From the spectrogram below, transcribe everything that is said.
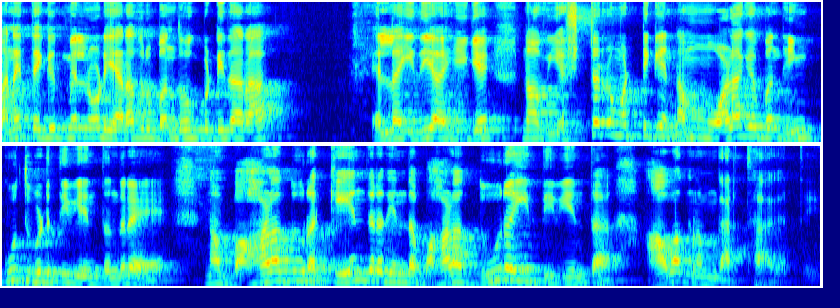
ಮನೆ ತೆಗೆದ ಮೇಲೆ ನೋಡಿ ಯಾರಾದರೂ ಬಂದು ಹೋಗ್ಬಿಟ್ಟಿದ್ದಾರಾ ಎಲ್ಲ ಇದೆಯಾ ಹೀಗೆ? ನಾವು ಎಷ್ಟರ ಮಟ್ಟಿಗೆ ನಮ್ಮ ಒಳಗೆ ಬಂದು ಹಿಂಗೆ ಕೂತು ಬಿಡ್ತೀವಿ ಅಂತಂದರೆ ನಾವು ಬಹಳ ದೂರ, ಕೇಂದ್ರದಿಂದ ಬಹಳ ದೂರ ಇದ್ದೀವಿ ಅಂತ ಆವಾಗ ನಮ್ಗೆ ಅರ್ಥ ಆಗತ್ತೆ.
